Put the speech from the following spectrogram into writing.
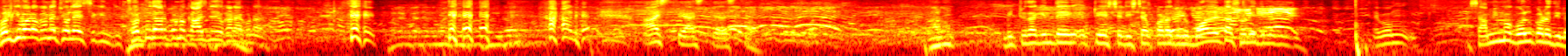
গোলকিপার ওখানে চলে এসেছে কিন্তু। ছোটুদার কোনো কাজ নেই ওখানে এখন আর। আরে, আস্তে আস্তে আস্তে। বিট্টুদা কিন্তু একটু এসছে ডিস্টার্ব করার জন্য। বলটা সরিয়ে দিল কিন্তু। এবং শামিমও গোল করে দিল।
